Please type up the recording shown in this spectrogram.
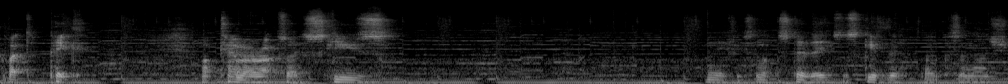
About to pick my camera up so excuse if it's not steady, just give the focus a nudge.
